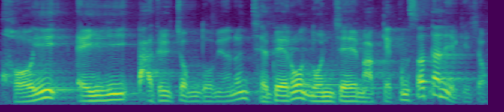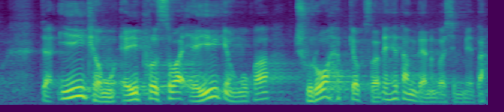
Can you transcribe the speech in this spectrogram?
거의 A 받을 정도면은 제대로 논제에 맞게끔 썼다는 얘기죠. 자, 이 경우 A 플러스와 A 경우가 주로 합격선에 해당되는 것입니다.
